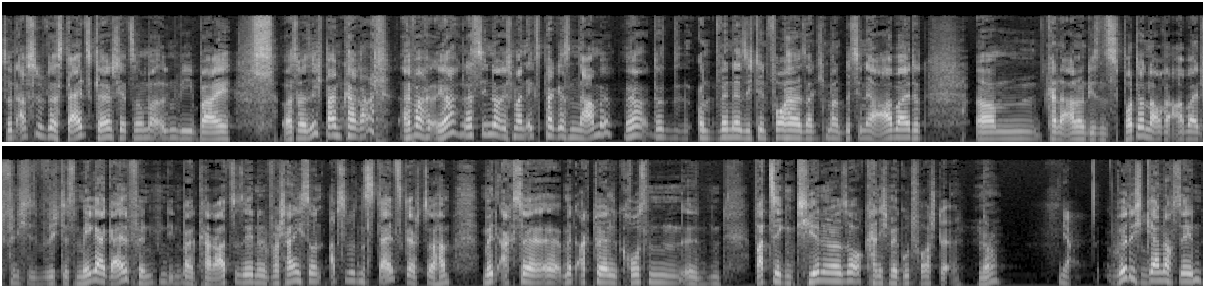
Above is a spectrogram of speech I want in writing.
So ein absoluter Styles Clash jetzt nochmal irgendwie bei, was weiß ich, beim Karat. Einfach, ja, lass ihn doch, ich meine, X-Pac ist ein Name, ja, und wenn er sich den vorher, sag ich mal, ein bisschen erarbeitet, ähm, keine Ahnung, diesen Spotter auch erarbeitet, finde ich, würde ich das mega geil finden, ihn bei Karat zu sehen und wahrscheinlich so einen absoluten Styles Clash zu haben mit aktuell, äh, mit aktuell großen, äh, watzigen Tieren oder so kann ich mir gut vorstellen. Ne? Ja. Würde ich gern noch sehen.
